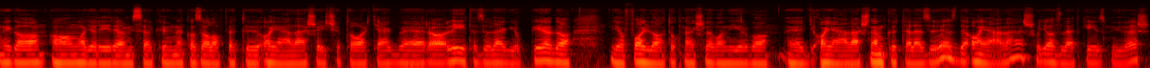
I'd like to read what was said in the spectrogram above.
még a, a Magyar Élelmiszerkönyvnek az alapvető ajánlásait se tartják be erre. A létező legjobb példa, hogy a fagylaltoknál is le van írva egy ajánlás, nem kötelező ez, de ajánlás, hogy az lehet kézműves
